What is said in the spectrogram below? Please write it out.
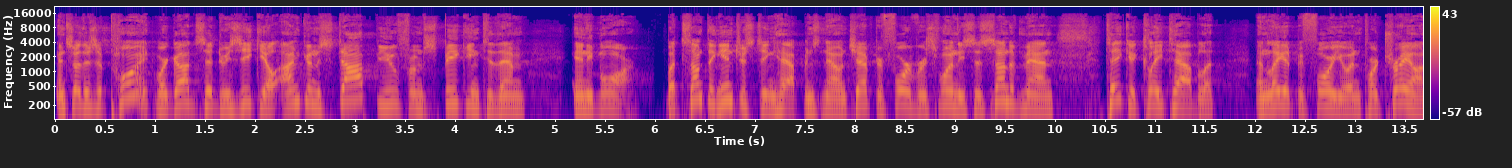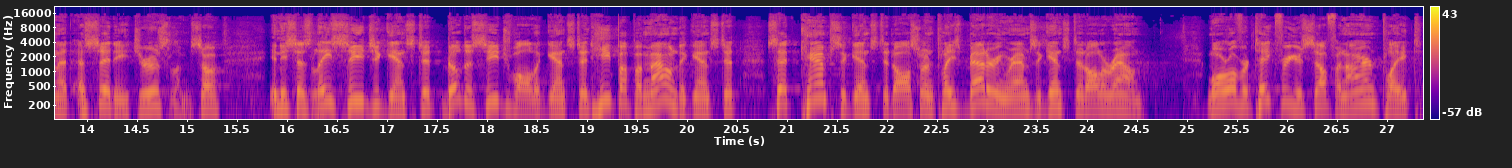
And so there's a point where God said to Ezekiel, I'm going to stop you from speaking to them anymore. But something interesting happens now in chapter 4, verse 1. He says, Son of man, take a clay tablet and lay it before you and portray on it a city, Jerusalem. So, and he says, lay siege against it, build a siege wall against it, heap up a mound against it, set camps against it also, and place battering rams against it all around. Moreover, take for yourself an iron plate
